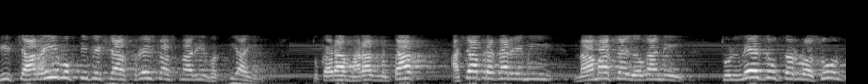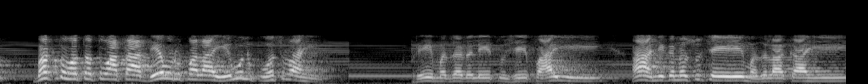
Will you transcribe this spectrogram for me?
ही चारही मुक्तीपेक्षा श्रेष्ठ असणारी भक्ती आहे. तुकाराम महाराज म्हणतात अशा प्रकारे मी नामाच्या योगाने तुलनेच उतरलो असून भक्त होत तो आता देवरूपाला येऊन पोहोचलो आहे. प्रेम जडले तुझे पायी आणि नसुचे मजला काही.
